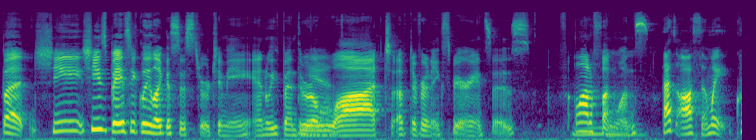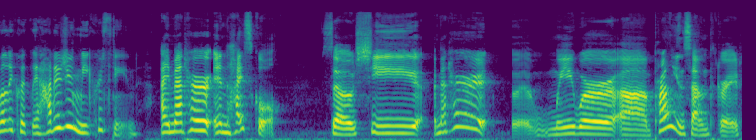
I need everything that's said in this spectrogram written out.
But she she's basically like a sister to me, and we've been through yeah. a lot of different experiences, a lot of fun ones. That's awesome. Wait, really quickly, how did you meet Christine? I met her in high school. So she, I met her. Uh, we were uh, probably in seventh grade.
